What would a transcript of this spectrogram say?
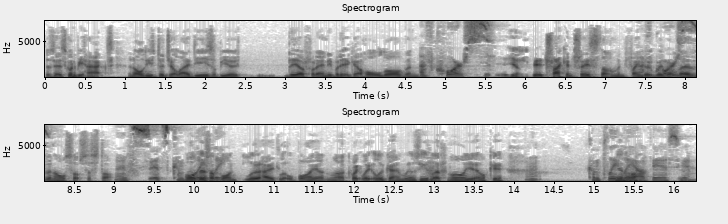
It's, it's going to be hacked, and all these digital IDs will be there for anybody to get hold of, and Of course, you know, to track and trace them and find Of out where course. they live and all sorts of stuff. it's it's completely. Oh, there's a blonde, blue-eyed little boy. I don't know. I quite like to look at him. Where's he live? Oh, yeah, okay. Mm. completely you know. obvious. Yeah.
